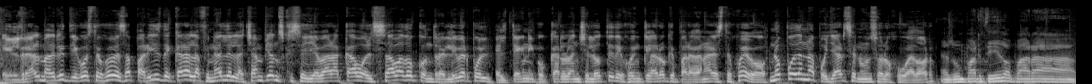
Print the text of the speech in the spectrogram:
El Real Madrid llegó este jueves a París de cara a la final de la Champions que se llevará a cabo el sábado contra el Liverpool. El técnico Carlo Ancelotti dejó en claro que para ganar este juego no pueden apoyarse en un solo jugador. Es un partido para,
